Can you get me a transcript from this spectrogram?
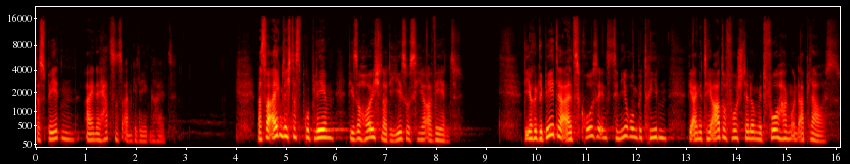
das Beten eine Herzensangelegenheit. Was war eigentlich das Problem dieser Heuchler, die Jesus hier erwähnt, die ihre Gebete als große Inszenierung betrieben, wie eine Theatervorstellung mit Vorhang und Applaus?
